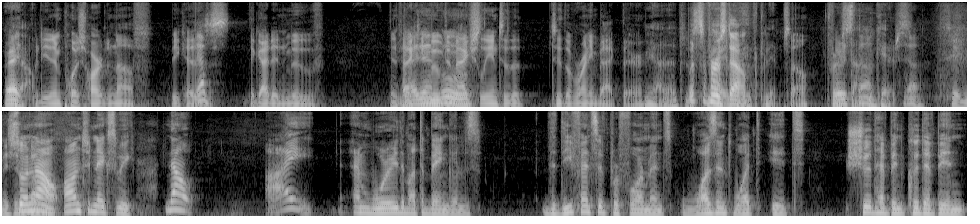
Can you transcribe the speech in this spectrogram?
Right. Yeah. but he didn't push hard enough because the guy didn't move. In guy fact, he didn't moved him actually into the to the running back there. Yeah, that's but was it's the first down. clip. So First, down, who cares? Yeah. So, So now on to next week. Now, I am worried about the Bengals. The defensive performance wasn't what it should have been, could have been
